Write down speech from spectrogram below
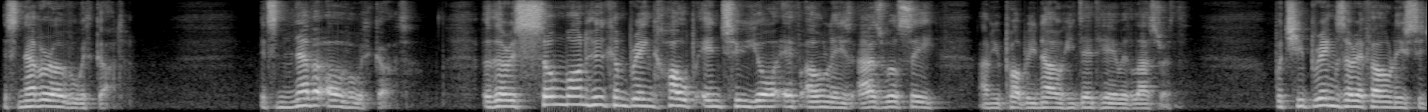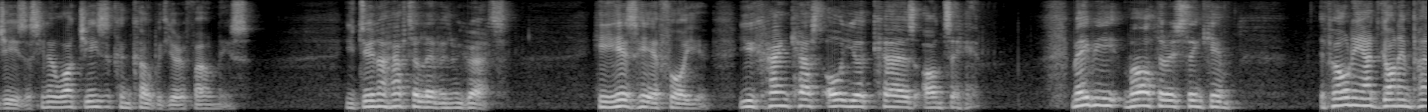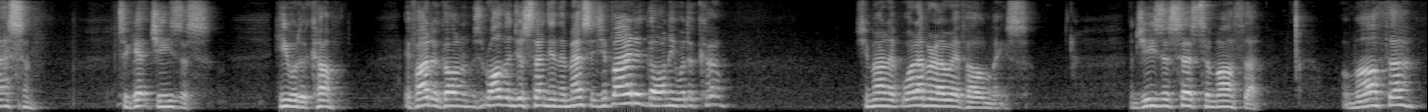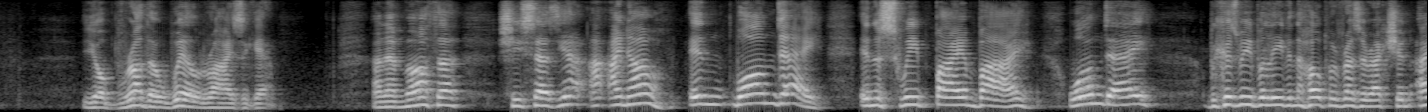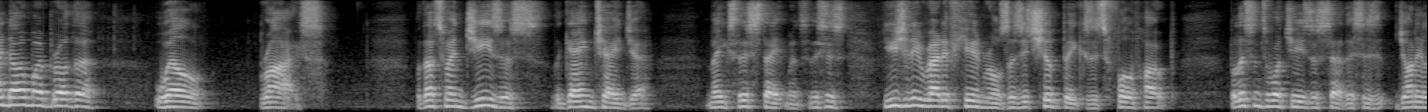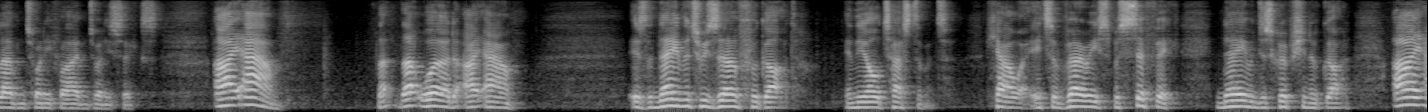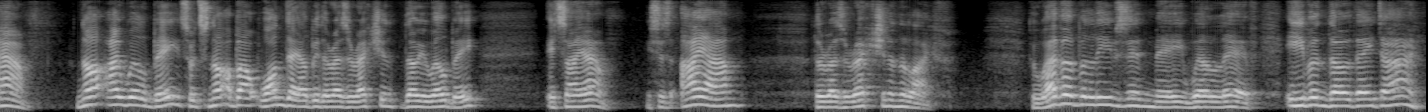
it's never over with God. It's never over with God. There is someone who can bring hope into your if onlys, as we'll see, and you probably know he did here with Lazarus. But she brings her if onlys to Jesus. You know what? Jesus can cope with your if onlys. You do not have to live in regret. He is here for you. You can cast all your cares onto him. Maybe Martha is thinking, if only I'd gone in person to get Jesus, he would have come. If I'd have gone, rather than just sending the message, if I'd have gone, he would have come. She might have, whatever her if onlys. And Jesus says to Martha, Martha, your brother will rise again. And then Martha, she says, Yeah, I, I, know. In one day, in the sweet by and by, one day, because we believe in the hope of resurrection, I know my brother will rise. But that's when Jesus, the game changer, makes this statement. This is usually read at funerals, as it should be, because it's full of hope. But listen to what Jesus said. This is John 11, 25 and 26. I am. That, that word, I am, is the name that's reserved for God in the Old Testament. Yahweh. It's a very specific name and description of God. I am. Not I will be. So it's not about one day I'll be the resurrection, though he will be. It's I am. He says, I am the resurrection and the life. Whoever believes in me will live, even though they die.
